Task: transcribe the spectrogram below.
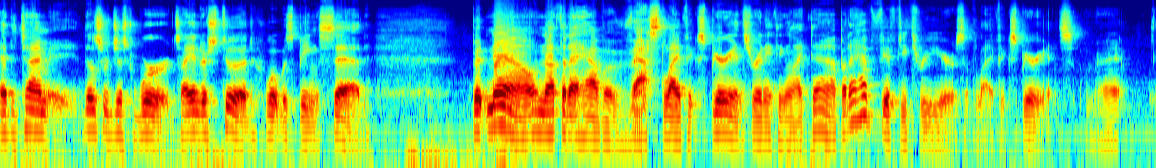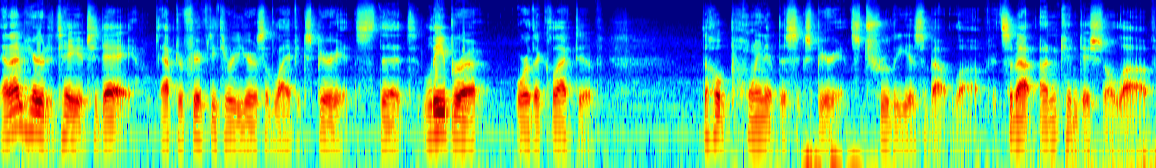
at the time eh, those were just words. I understood what was being said but now, not that I have a vast life experience or anything like that, but I have 53 years of life experience, right? And I'm here to tell you today, after 53 years of life experience, that Libra or the collective, the whole point of this experience truly is about love. It's about unconditional love.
